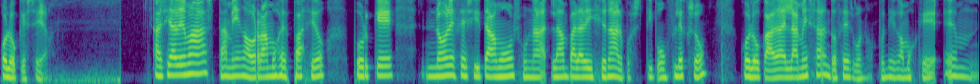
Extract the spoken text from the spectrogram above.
o lo que sea. Así además también ahorramos espacio porque no necesitamos una lámpara adicional, pues tipo un flexo, colocada en la mesa. Entonces, bueno, pues digamos que em,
